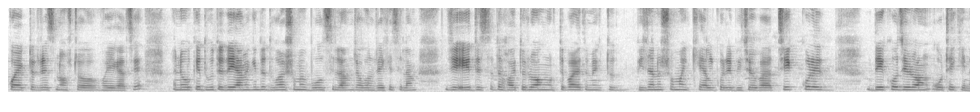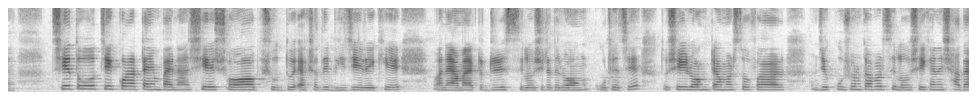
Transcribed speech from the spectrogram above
কয়েকটা ড্রেস নষ্ট হয়ে গেছে। মানে ওকে ধুতে দিয়ে আমি কিন্তু ধোয়ার সময় বলছিলাম, যখন রেখেছিলাম যে এই ড্রেসটাতে হয়তো রং উঠতে পারে, তুমি একটু ভিজানোর সময় খেয়াল করে ভিজো বা চেক করে দেখো যে রং ওঠে কিনা। সে তো চেক করার টাইম পায় না। সে সব শুদ্ধ একসাথে ভিজিয়ে রেখে মানে আমার একটা ড্রেস ছিল, সেটাতে রং উঠেছে। তো সেই রংটা আমার সোফার যে কুশন কাভার ছিল, সেইখানে সাদা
